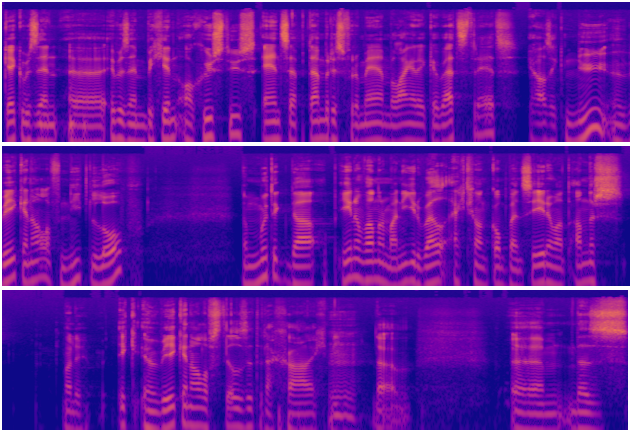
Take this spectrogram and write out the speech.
kijk, we zijn, eh, we zijn begin augustus, eind september is voor mij een belangrijke wedstrijd. Ja, als ik nu een week en een half niet loop, dan moet ik dat op een of andere manier wel echt gaan compenseren, want anders, ik een week en een half stilzitten, dat gaat echt niet. Mhm. Dat, ehm, dat is,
